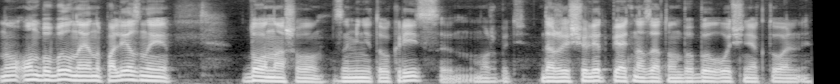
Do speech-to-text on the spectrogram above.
Но он бы был, наверное, полезный до нашего знаменитого кризиса. Может быть, даже еще лет пять назад он бы был очень актуальный.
